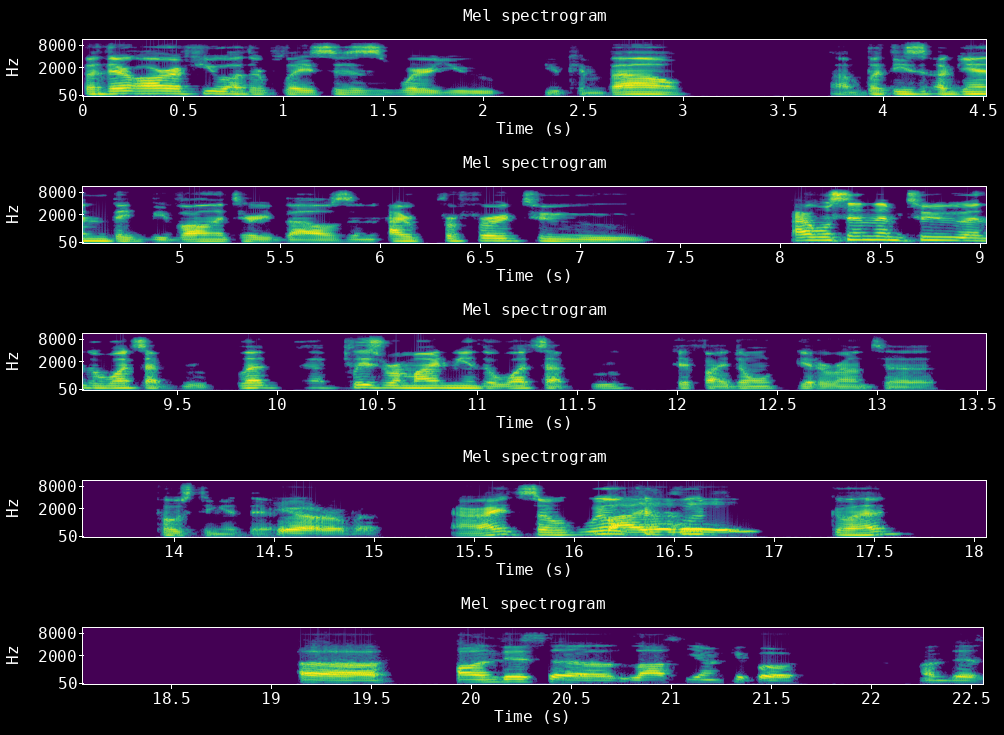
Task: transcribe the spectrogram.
But there are a few other places where you you can bow, uh, but these again they'd be voluntary bows, and I prefer to. I will send them to you in the WhatsApp group. Let uh, please remind me in the WhatsApp group if I don't get around to posting it there. Sure, Rabbi. All right, so we'll By conclude. way, Go ahead. uh, on this uh, last Yom Kippur, on this,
